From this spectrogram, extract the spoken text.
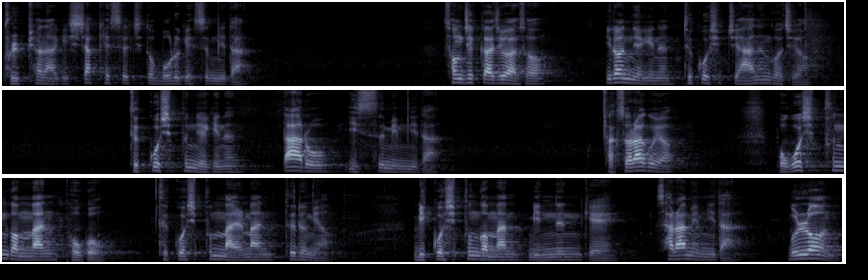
불편하기 시작했을지도 모르겠습니다. 성지까지 와서 이런 얘기는 듣고 싶지 않은 거지요. 듣고 싶은 얘기는 따로 있음입니다. 각설하고요. 보고 싶은 것만 보고 듣고 싶은 말만 들으며 믿고 싶은 것만 믿는 게 사람입니다. 물론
